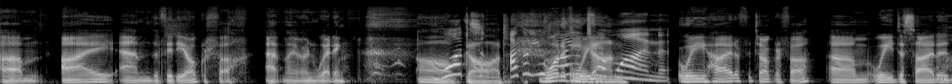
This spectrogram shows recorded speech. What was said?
Um, I am the videographer at my own wedding. Oh, what? God. I thought you what have hired you done? someone. We hired a photographer. Um, we decided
